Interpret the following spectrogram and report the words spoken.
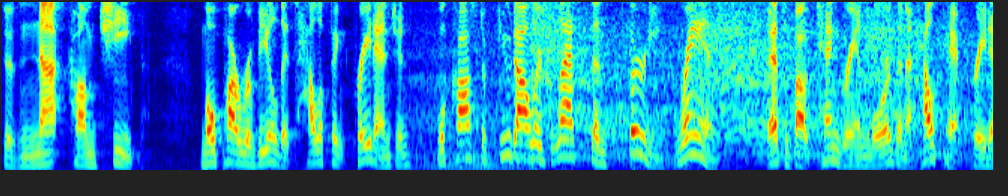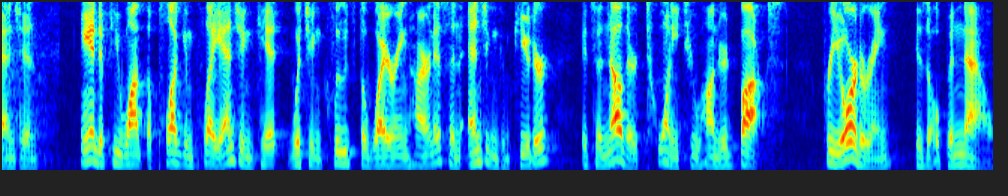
does not come cheap. Mopar revealed its Hellephant crate engine will cost a few dollars less than 30 grand. That's about 10 grand more than a Hellcat crate engine. And if you want the plug and play engine kit, which includes the wiring harness and engine computer, it's another 2200 bucks. Pre-ordering is open now.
